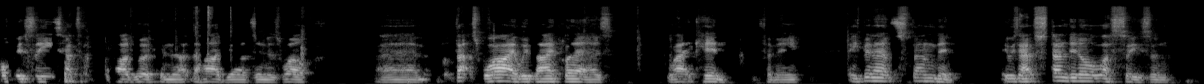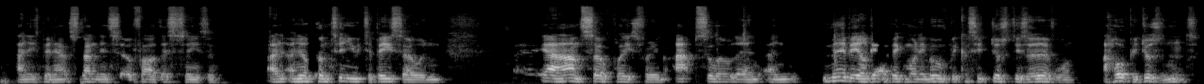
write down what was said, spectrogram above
Obviously, he's had to put the hard work and the, the hard yards in as well. Um, but that's why we buy players like him. For me, he's been outstanding. He was outstanding all last season, and he's been outstanding so far this season, and, and he'll continue to be so. And yeah, I'm so pleased for him, absolutely. And, and maybe he'll get a big money move because he does deserve one. I hope he doesn't, hmm.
